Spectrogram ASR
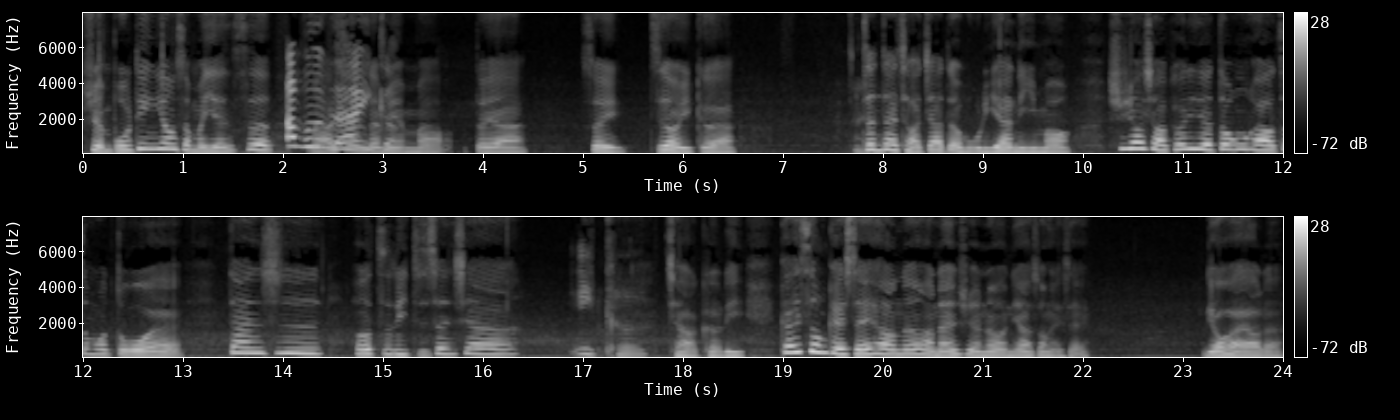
选不定用什么颜色毛线的棉毛。对啊，所以只有一个啊。正在吵架的狐狸和狸猫，需要巧克力的动物还有这么多诶，但是盒子里只剩下一颗巧克力，该送给谁好呢？好难选哦，你要送给谁？刘海好了，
